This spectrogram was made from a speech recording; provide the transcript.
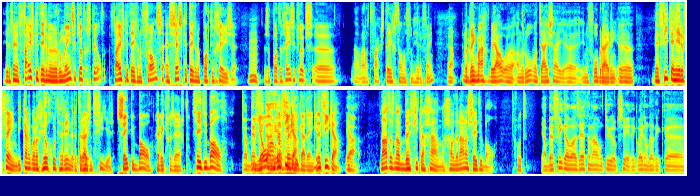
Heerenveen heeft vijf keer tegen een Roemeense club gespeeld. Vijf keer tegen een Franse en zes keer tegen een Portugese. Hm. Dus de Portugese clubs eh, nou, waren het vaakst tegenstander van Heerenveen. Ja. En dat brengt me eigenlijk bij jou eh, aan de rol. Want jij zei eh, in de voorbereiding... eh, Benfica Heerenveen, die kan ik me nog heel goed herinneren. 2004. Setubal, heb ik gezegd. Setubal. ja, Benfica, Johan heel- Benfica. Benfica, denk ik. Benfica. Ja, Laten we eens naar Benfica gaan. Dan gaan we daarna naar Setubal. goed. Ja, Benfica was echt een avontuur op zich. Ik weet nog dat ik... eh,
